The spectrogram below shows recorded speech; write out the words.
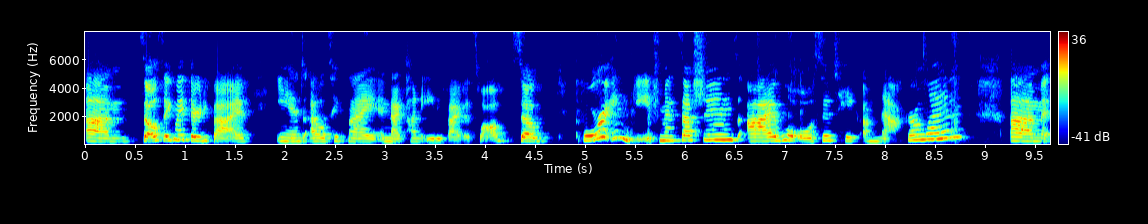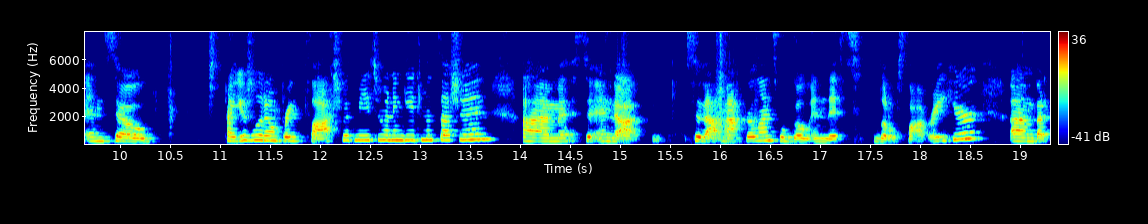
Um, so I'll take my 35 and I will take my Nikon 85 as well. So for engagement sessions, I will also take a macro lens. Um, and so I usually don't bring flash with me to an engagement session. Um, so and that so that macro lens will go in this little slot right here. Um, but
